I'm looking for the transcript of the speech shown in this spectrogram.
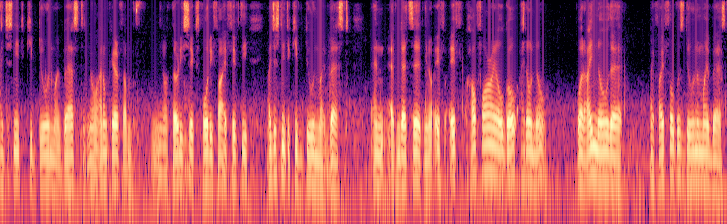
I just need to keep doing my best you know? I don't care if I'm you know 36 45 50 I just need to keep doing my best and and that's it you know if if how far I'll go I don't know but I know that if I focus doing my best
